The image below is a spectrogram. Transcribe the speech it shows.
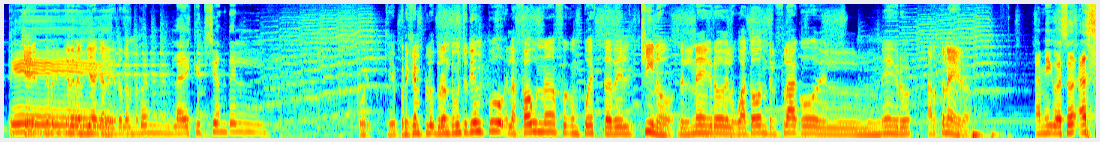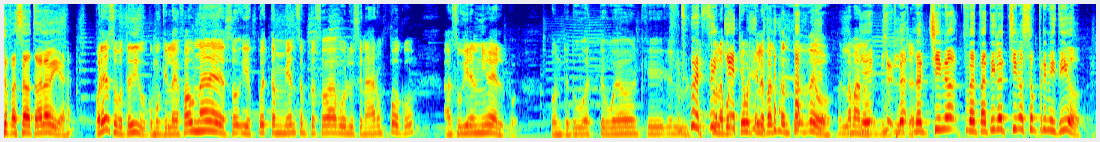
que, que dep- que dependía de caleta también. con la descripción del... Porque, por ejemplo, durante mucho tiempo la fauna fue compuesta del chino, del negro, del guatón, del flaco, del negro, harto negro. Amigo, eso, eso ha pasado toda la vida. Por eso, pues te digo, como que la fauna era eso y después también se empezó a evolucionar un poco, a subir el nivel. Pues. Ponte tú a este weón que el pistola, ¿por qué? Porque le faltan tres dedos en la mano. Lo- los chinos, para ti los chinos son primitivos.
